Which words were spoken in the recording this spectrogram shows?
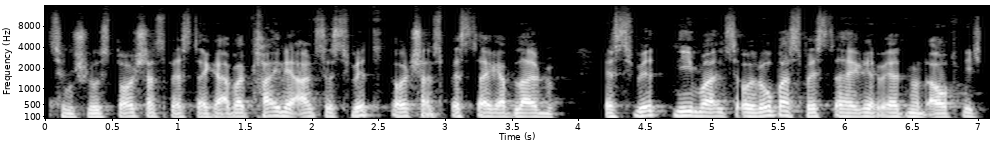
zum Schluss Deutschlands bester Hacker. Aber keine Angst, es wird Deutschlands bester Hacker bleiben. Es wird niemals Europas bester Hacker werden und auch nicht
